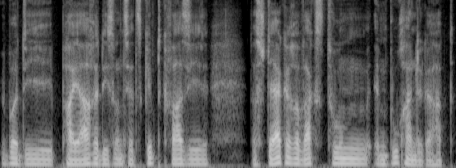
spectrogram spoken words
über die paar Jahre, die es uns jetzt gibt, quasi das stärkere Wachstum im Buchhandel gehabt.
